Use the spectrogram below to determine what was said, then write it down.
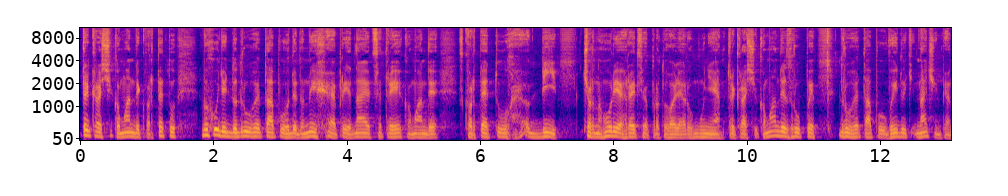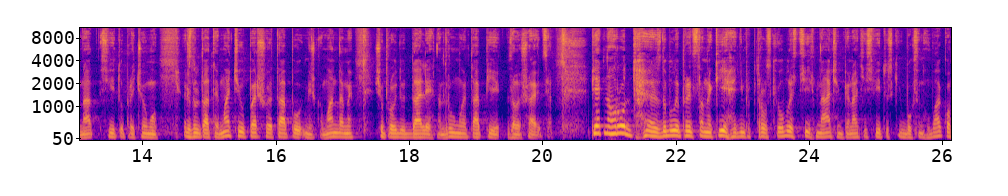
Три кращі команди квартету виходять до другого етапу, де до них е, приєднаються три команди з квартету Бі. Чорногорія, Греція, Португалія, Румунія три кращі команди з групи другого етапу вийдуть на чемпіонат світу. Причому результати матчів першого етапу між командами, що пройдуть далі на другому етапі, залишаються. П'ять нагород е, здобули представники Дніпропетровської області на чемпіонаті світу з кікбоксингу ВАКО,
